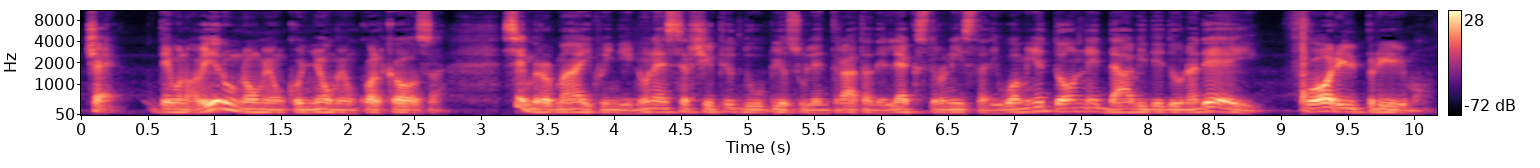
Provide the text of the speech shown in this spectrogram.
Cioè, devono avere un nome, un cognome, un qualcosa. Sembra ormai quindi non esserci più dubbio sull'entrata dell'ex tronista di Uomini e Donne Davide Donadei. Fuori il primo.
